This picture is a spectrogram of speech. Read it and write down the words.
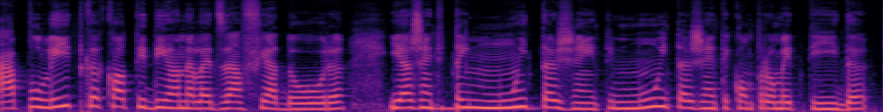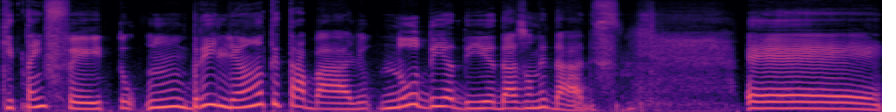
a política cotidiana ela é desafiadora e a gente tem muita gente, muita gente comprometida que tem feito um brilhante trabalho no dia a dia das unidades. É,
